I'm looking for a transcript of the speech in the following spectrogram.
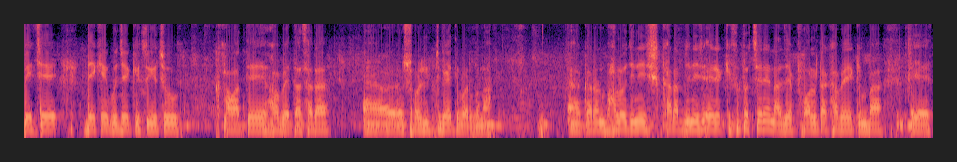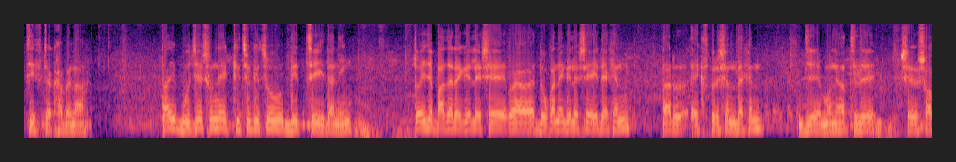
বেছে দেখে বুঝে কিছু কিছু খাওয়াতে হবে। তাছাড়া শরীর টিকাইতে পারব না। কারণ ভালো জিনিস, খারাপ জিনিস এটা কিছু তো চেনে না যে ফলটা খাবে কিংবা চিপসটা খাবে না। তাই বুঝে শুনে কিছু কিছু দিচ্ছি ইদানিং। তো এই যে বাজারে গেলে সে দোকানে গেলে সে, এই দেখেন, তার এক্সপ্রেশন দেখেন। যে মনে হচ্ছে যে সে সব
